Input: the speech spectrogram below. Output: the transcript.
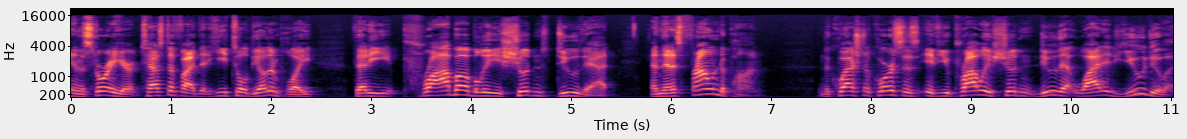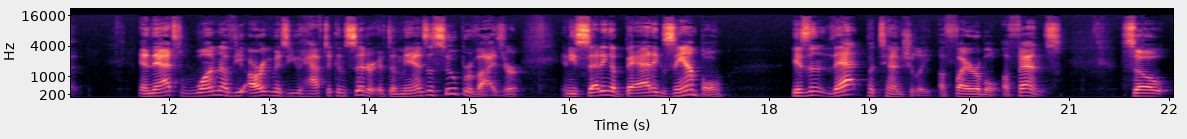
in the story here testified that he told the other employee that he probably shouldn't do that and that it's frowned upon. And the question, of course, is if you probably shouldn't do that, why did you do it? And that's one of the arguments that you have to consider. If the man's a supervisor and he's setting a bad example, isn't that potentially a fireable offense? So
